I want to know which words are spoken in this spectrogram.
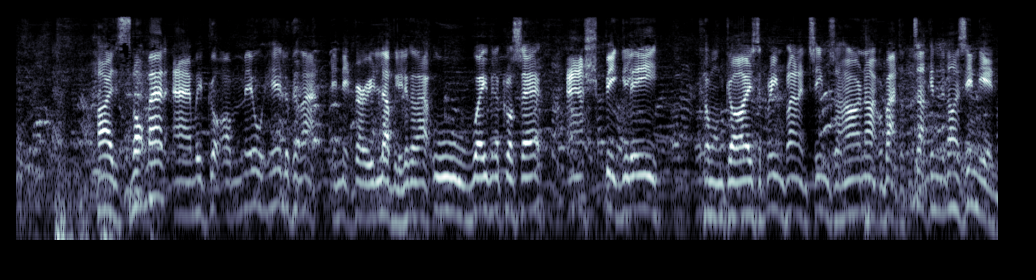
Hi, this is Knotman, and we've got our meal here. Look at that. Isn't it very lovely? Look at that. All waving across there. Ash, Big Lee. Come on, guys. The Green Planet Team Sahara Knite. We're about to tuck in the nice Indian.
